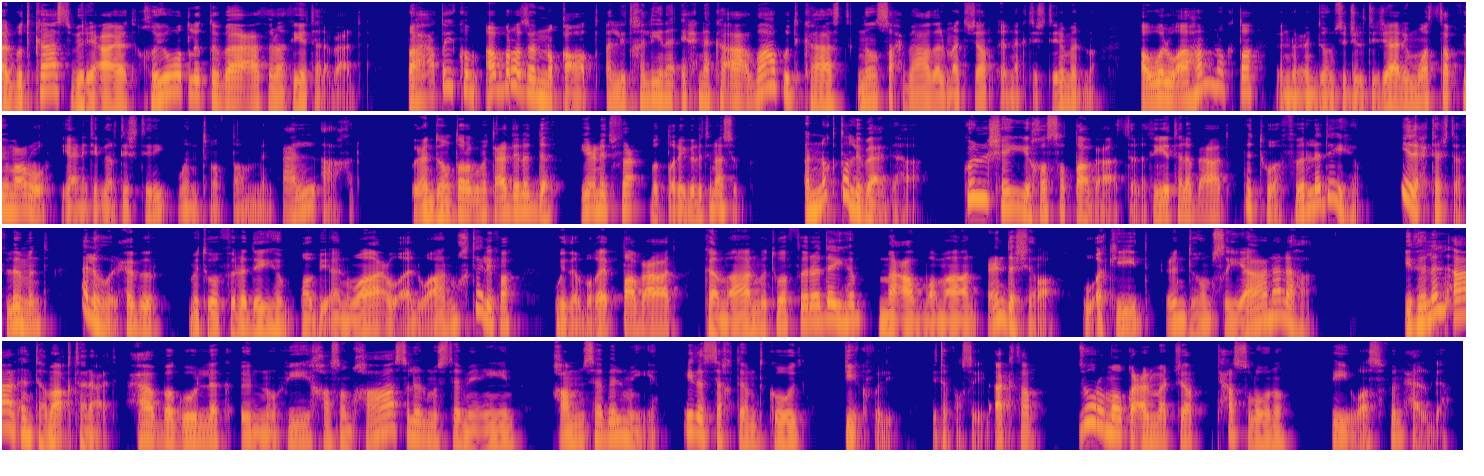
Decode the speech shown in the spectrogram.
البودكاست برعاية خيوط للطباعة ثلاثية الأبعاد راح أعطيكم أبرز النقاط اللي تخلينا إحنا كأعضاء بودكاست ننصح بهذا المتجر إنك تشتري منه. أول وأهم نقطة إنه عندهم سجل تجاري موثق في معروف يعني تقدر تشتري وأنت مطمن على الآخر. وعندهم طرق متعدلة للدفع يعني ادفع بالطريقة اللي تناسبك النقطة اللي بعدها كل شيء يخص الطابعات ثلاثية الأبعاد متوفر لديهم. إذا احتجت فلمنت اللي هو الحبر متوفر لديهم وبأنواع وألوان مختلفة. وإذا بغيت طابعات كمان متوفر لديهم مع الضمان عند الشراء وأكيد عندهم صيانة لها. إذا للآن أنت ما اقتنعت حاب أقول لك أنه في خصم خاص للمستمعين 5% إذا استخدمت كود جيكفولي لتفاصيل أكثر زوروا موقع المتجر تحصلونه في وصف الحلقة.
